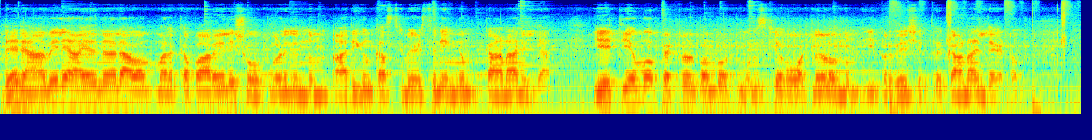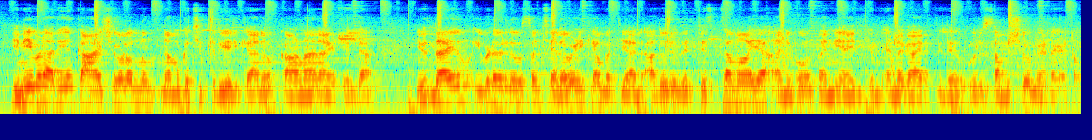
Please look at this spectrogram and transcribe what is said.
ഇതേ രാവിലെ ആയതിനാലാവാം മലക്കപ്പാറയിലെ ഷോപ്പുകളിൽ നിന്നും അധികം കസ്റ്റമേഴ്സിനെ എങ്ങും കാണാനില്ല. എ ടി എമ്മോ പെട്രോൾ പമ്പോ ടൂറിസ്റ്റ് ഹോട്ടലുകളൊന്നും ഈ പ്രദേശത്ത് കാണാനില്ല കേട്ടോ. ഇനി ഇവിടെ അധികം കാഴ്ചകളൊന്നും നമുക്ക് ചിത്രീകരിക്കാനോ കാണാനായിട്ടില്ല. എന്തായാലും ഇവിടെ ഒരു ദിവസം ചെലവഴിക്കാൻ പറ്റിയാൽ അതൊരു വ്യത്യസ്തമായ അനുഭവം തന്നെയായിരിക്കും എന്ന കാര്യത്തിൽ ഒരു സംശയവും വേണ്ട കേട്ടോ.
